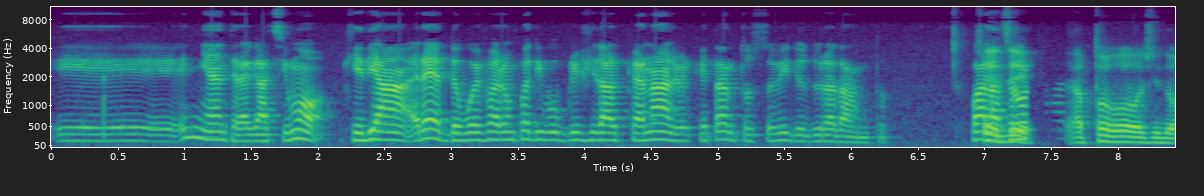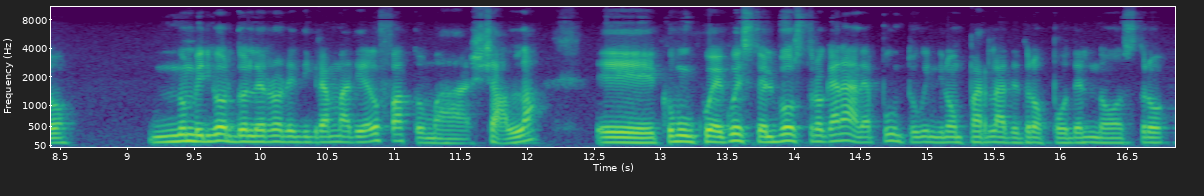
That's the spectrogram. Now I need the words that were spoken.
E, e niente ragazzi, mo chiediamo Red, vuoi fare un po' di pubblicità al canale perché tanto sto video dura tanto. Sì, sì, a proposito, non mi ricordo l'errore di grammatica che ho fatto, ma scialla. E comunque questo è il vostro canale, appunto, quindi non parlate troppo del nostro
